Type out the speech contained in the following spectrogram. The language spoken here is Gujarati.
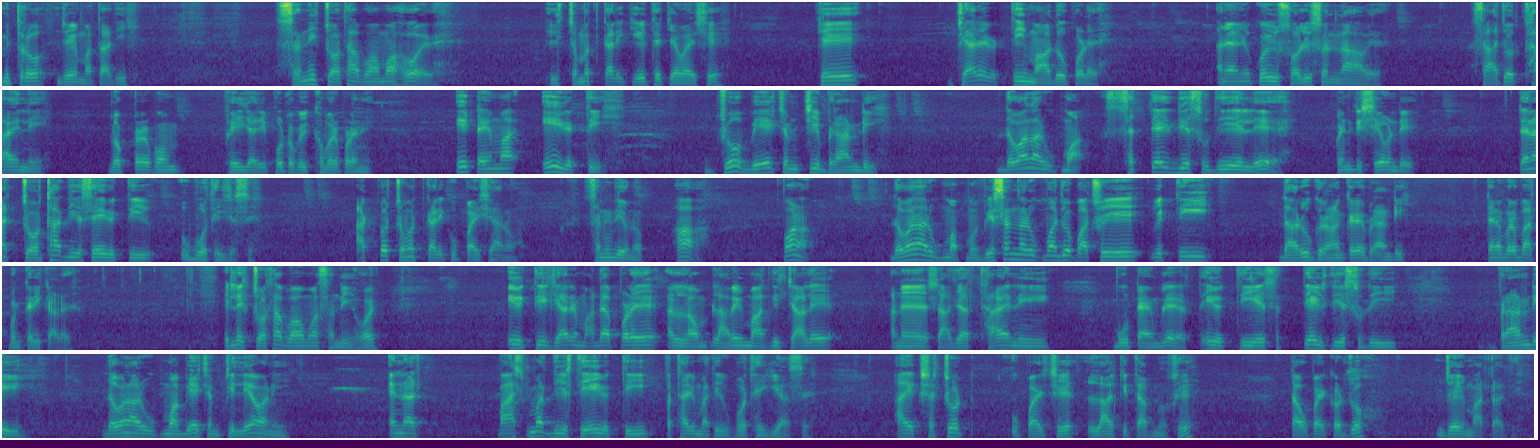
મિત્રો, જય માતાજી. શનિ ચોથા ભાવમાં હોય એટલે ચમત્કારિક એ રીતે કહેવાય છે કે જ્યારે વ્યક્તિ માદો પડે અને એનું કોઈ સોલ્યુશન ના આવે, સાજો થાય નહીં, ડૉક્ટર પણ ફેલ જાય, રિપોર્ટો કંઈ ખબર પડે નહીં, એ ટાઈમમાં એ વ્યક્તિ જો બે ચમચી બ્રાન્ડી દવાના રૂપમાં સત્યાવીસ દિવસ સુધી એ લે ટ્વેન્ટી સેવન ડે તેના ચોથા દિવસે એ વ્યક્તિ ઊભો થઈ જશે. આટલો ચમત્કારિક ઉપાય છે આનો. શનિદેવનો. હા. પણ દવાના રૂપમાં, પણ વ્યસનના રૂપમાં જો પાછો એ વ્યક્તિ દારૂ ગ્રહણ કરે બ્રાન્ડી તેને બરબાદ પણ કરી કાઢે એટલે ચોથા ભાવમાં શનિ હોય, એ વ્યક્તિ જ્યારે માદા પડે લાંબી માદગી ચાલે અને સાજા થાય નહીં, બહુ ટાઈમ લે, તો એ વ્યક્તિએ સત્યાવીસ દિવસ સુધી બ્રાન્ડી દવાના રૂપમાં બે ચમચી લેવાની. એના પાંચમા દિવસથી એ વ્યક્તિ પથારીમાંથી ઊભો થઈ ગયા હશે આ એક સચોટ ઉપાય છે, લાલ કિતાબનો છે. તો આ ઉપાય કરજો. જય માતાજી.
